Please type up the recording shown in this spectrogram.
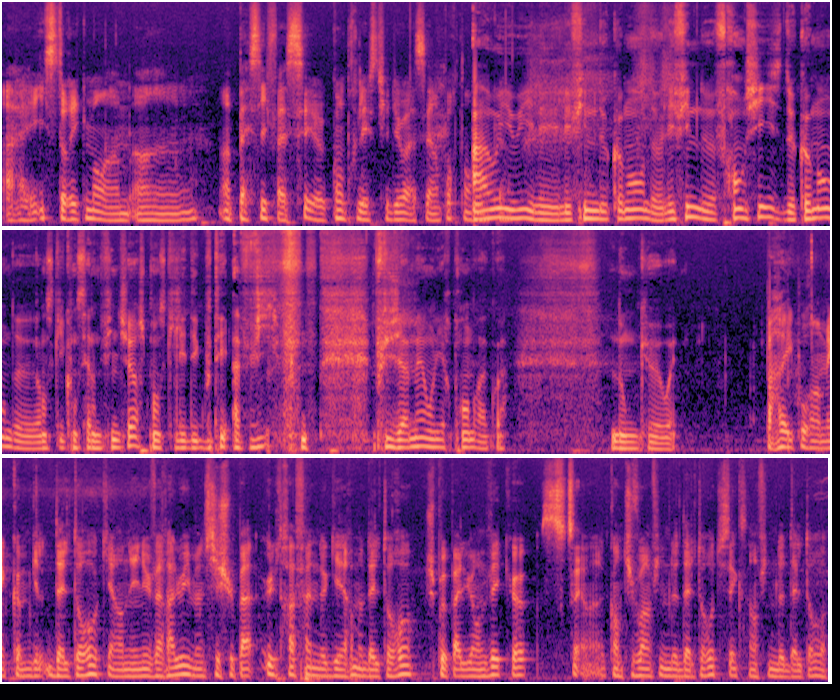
a historiquement un, un- un passif assez euh, contre les studios assez important. Ah Donc, oui, oui, les, les films de commande, les films de franchise, de commande, en ce qui concerne Fincher, je pense qu'il est dégoûté à vie. Plus jamais on l'y reprendra, quoi. Donc, ouais. Pareil pour un mec comme Del Toro qui a un univers à lui, même si je suis pas ultra fan de Guillermo Del Toro, je peux pas lui enlever que quand tu vois un film de Del Toro, tu sais que c'est un film de Del Toro.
